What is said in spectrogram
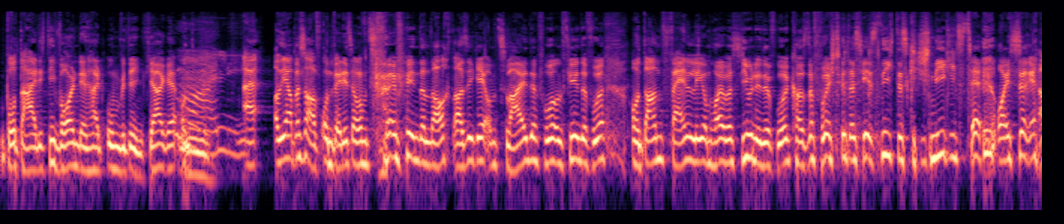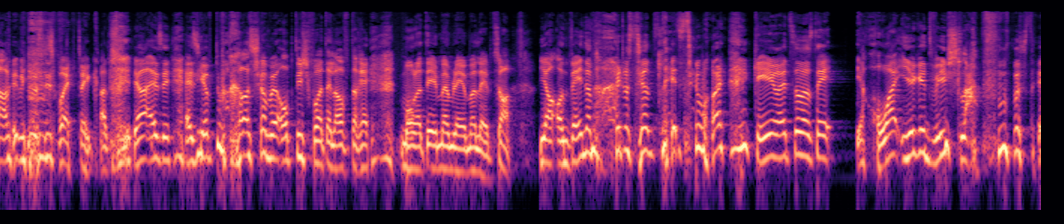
brutal, die, die wollen den halt unbedingt, ja, gell? Und, Oh, äh, und ja, pass auf, und wenn ich jetzt auch um 12 in der Nacht rausgehe, um 2 in der Früh, um 4 in der Früh und dann finally um halb sieben in der Früh, kannst du dir vorstellen, dass ich jetzt nicht das geschniegelste Äußere habe, wie man sich vorstellen kann. Ja, also, also ich habe durchaus schon mal optisch vorteilhaftere Monate in meinem Leben erlebt. So, ja, und wenn dann halt, was das letzte Mal gehe ich halt so, was Haar irgendwie schlafen, weißt du?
